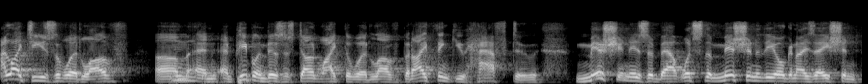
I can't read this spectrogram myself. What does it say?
I like to use the word love. Um, mm. and, and people in business don't like the word love, but I think you have to. Mission is about what's the mission of the organization,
